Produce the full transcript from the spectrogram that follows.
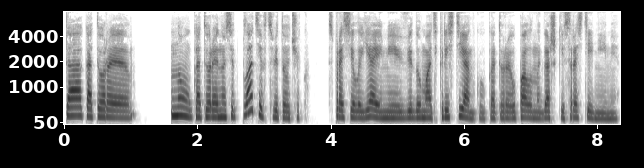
«Та, которая... ну, которая носит платье в цветочек?» — спросила я, имея в виду мать-крестьянку, которая упала на горшки с растениями.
